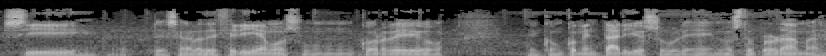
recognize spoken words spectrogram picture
Sí, les agradeceríamos un correo eh, con comentarios sobre nuestro programa,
